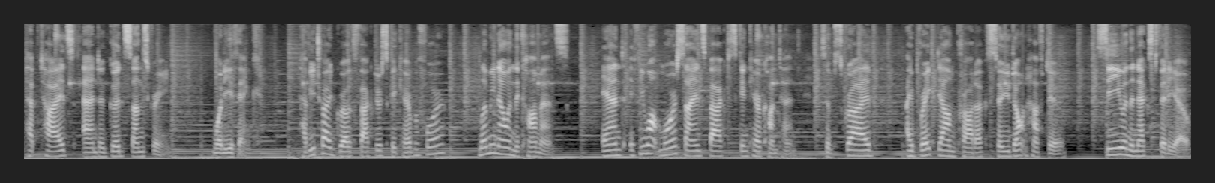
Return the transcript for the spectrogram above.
peptides, and a good sunscreen. What do you think? Have you tried growth factor skincare before? Let me know in the comments. And if you want more science-backed skincare content, subscribe. I break down products so you don't have to. See you in the next video.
